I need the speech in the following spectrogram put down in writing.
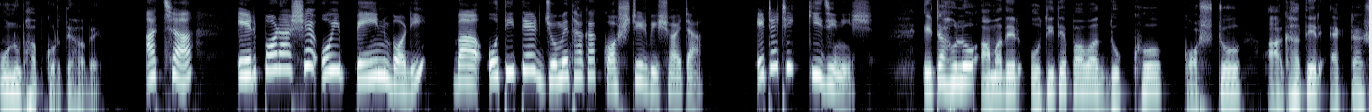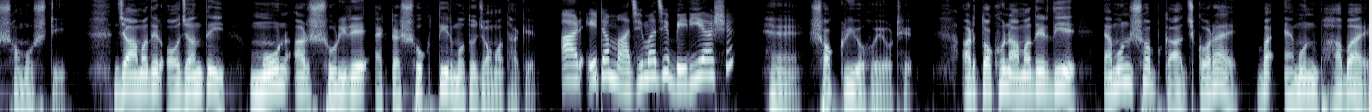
অনুভব করতে হবে। আচ্ছা এরপর আসে ওই পেইন বডি বা অতীতের জমে থাকা কষ্টের বিষয়টা। এটা ঠিক কি জিনিস? এটা হলো আমাদের অতীতে পাওয়া দুঃখ কষ্ট আঘাতের একটা সমষ্টি যা আমাদের অজান্তেই মন আর শরীরে একটা শক্তির মতো জমা থাকে। আর এটা মাঝে মাঝে বেরিয়ে আসে? হ্যাঁ সক্রিয় হয়ে ওঠে। আর তখন আমাদের দিয়ে এমন সব কাজ করায় বা এমন ভাবায়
